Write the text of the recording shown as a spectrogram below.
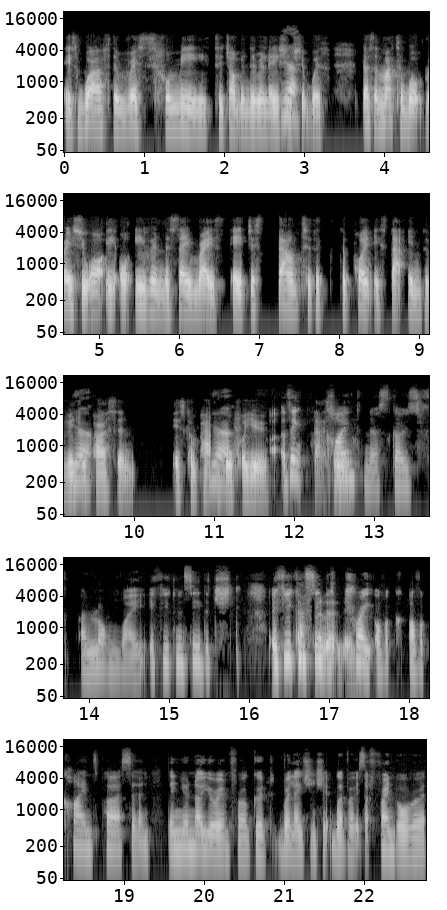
is worth the risk for me to jump in the relationship yeah. with doesn't matter what race you are or even the same race it just down to the the point is that individual yeah. person is compatible yeah. for you. I think That's kindness all. goes a long way. If you can see the if you can Definitely. see the trait of a of a kind person, then you know you're in for a good relationship, whether it's a friend or a,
